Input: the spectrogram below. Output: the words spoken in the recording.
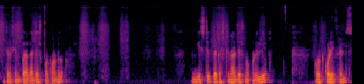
ಈ ಥರ ಸಿಂಪಲಾಗಿ ಅಡ್ಜಸ್ಟ್ ಮಾಡಿಕೊಂಡು. ನಿಮ್ಗೆ ಎಷ್ಟಕ್ಕೆ ಬೇಕು ಅಷ್ಟನ್ನು ಅಡ್ಜಸ್ಟ್ ಮಾಡ್ಕೊಂಡು ಇಲ್ಲಿ ಕೊಟ್ಕೊಳ್ಳಿ ಫ್ರೆಂಡ್ಸ್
